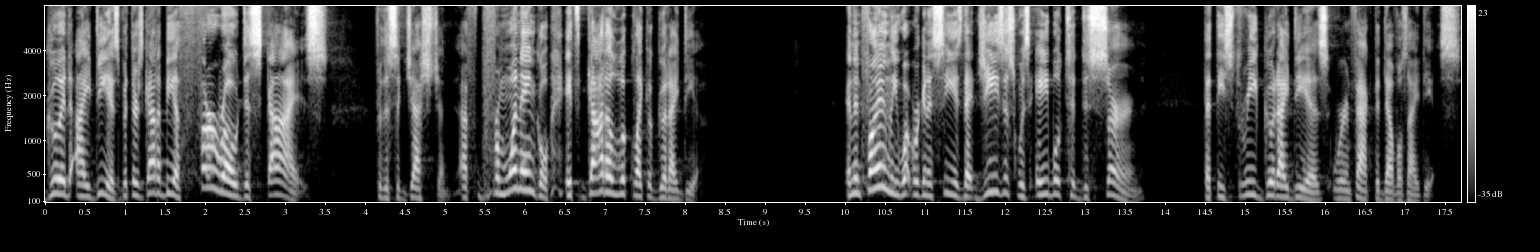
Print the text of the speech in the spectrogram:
good ideas, but there's got to be a thorough disguise for the suggestion. Uh, from one angle, it's got to look like a good idea. And then finally, what we're going to see is that Jesus was able to discern that these three good ideas were, in fact, the devil's ideas.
